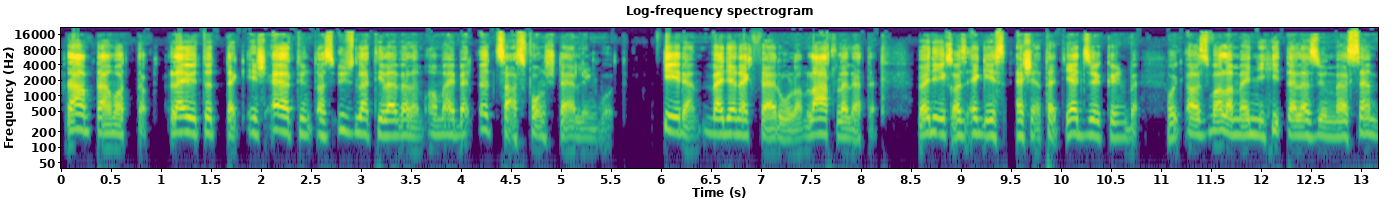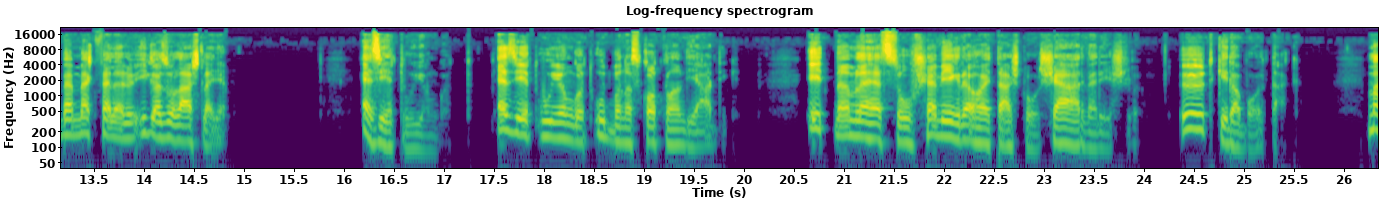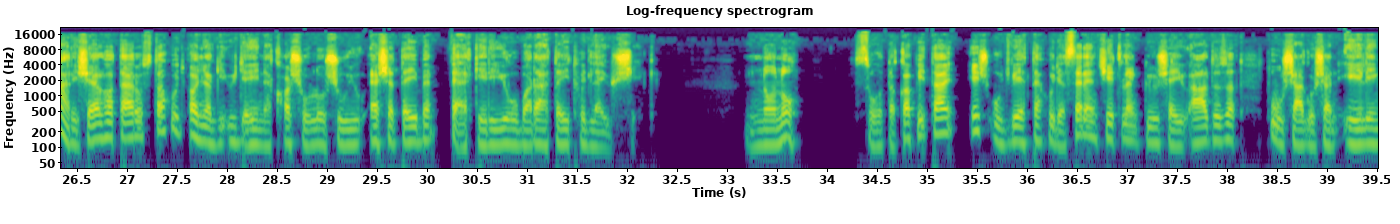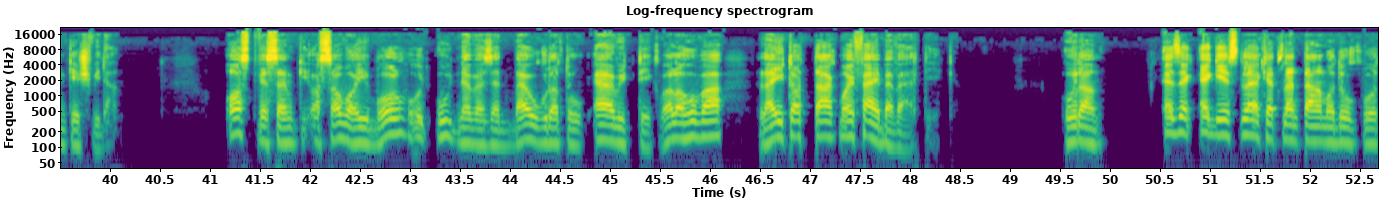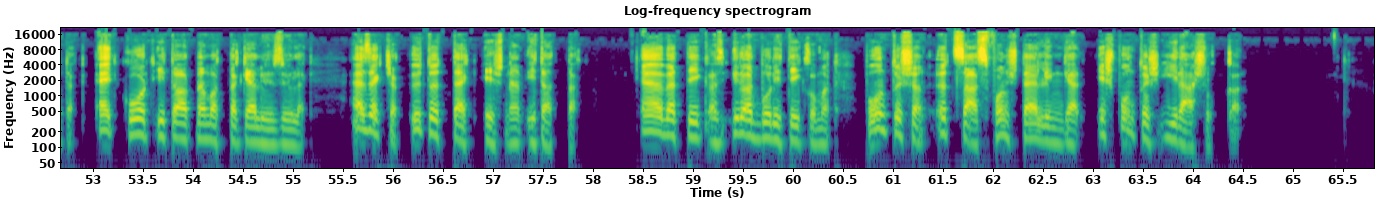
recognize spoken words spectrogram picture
Rám támadtak, leütöttek, és eltűnt az üzleti levelem, amelyben 500 font sterling volt. Kérem, vegyenek fel rólam látleletet, vegyék az egész esetet jegyzőkönyvbe, hogy az valamennyi hitelezőmmel szemben megfelelő igazolás legyen. Ezért újongott. Ezért újongott útban a Scotland Yardig. Itt nem lehet szó se végrehajtástól, se árverésről. Őt kirabolták. Már is elhatározta, hogy anyagi ügyeinek hasonló súlyú eseteiben felkéri jó barátait, hogy leüssék. No, no, szólt a kapitány, és úgy vélte, hogy a szerencsétlen külsejű áldozat túlságosan élénk és vidám. Azt veszem ki a szavaiból, hogy úgynevezett beugratók elvitték valahová, leitatták, majd fejbeverték. Uram, ezek egész lelketlen támadók voltak, egy kort italt nem adtak előzőleg, ezek csak ütöttek és nem itattak. Elvették az iratborítékomat pontosan 500 font sterlinggel és pontos írásokkal.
